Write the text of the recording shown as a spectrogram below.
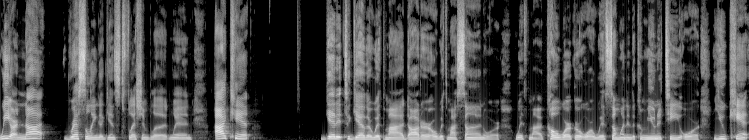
We are not wrestling against flesh and blood when I can't get it together with my daughter or with my son or with my coworker or with someone in the community or you can't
